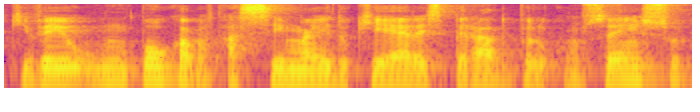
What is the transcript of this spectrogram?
que veio um pouco acima aí do que era esperado pelo consenso.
